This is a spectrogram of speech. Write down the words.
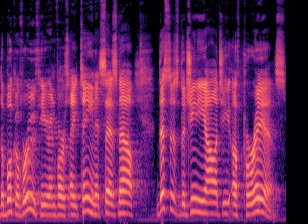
the book of Ruth here in verse 18 it says now this is the genealogy of Perez.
